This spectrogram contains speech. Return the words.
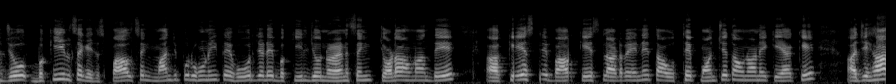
ਅ, ਜੋ ਵਕੀਲ ਸੀਗੇ ਜਸਪਾਲ ਸਿੰਘ ਮੰਝਪੁਰ ਹੋਣੀ ਤੇ ਹੋਰ ਜਿਹੜੇ ਵਕੀਲ ਜੋ ਨਰੈਣ ਸਿੰਘ ਚੌੜਾ ਉਹਨਾਂ ਦੇ ਕੇਸ ਦੇ ਬਾਅਦ ਕੇਸ ਲੜ ਰਹੇ ਨੇ ਤਾਂ ਉੱਥੇ ਪਹੁੰਚੇ ਤਾਂ ਉਹਨਾਂ ਨੇ ਕਿਹਾ ਕਿ ਅਜਿਹਾ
